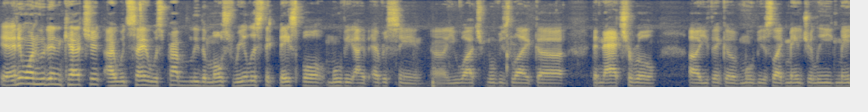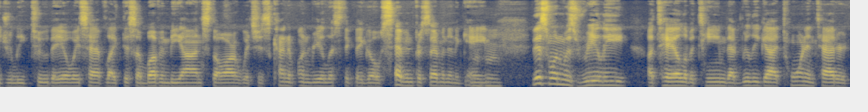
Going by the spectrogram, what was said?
Yeah, anyone who didn't catch it, I would say it was probably the most realistic baseball movie I've ever seen. Uh, you watch movies like uh, The Natural. Uh, you think of movies like Major League, Major League Two. They always have like this above and beyond star, which is kind of unrealistic. They go seven for seven in a game. Mhm. This one was really a tale of a team that really got torn and tattered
